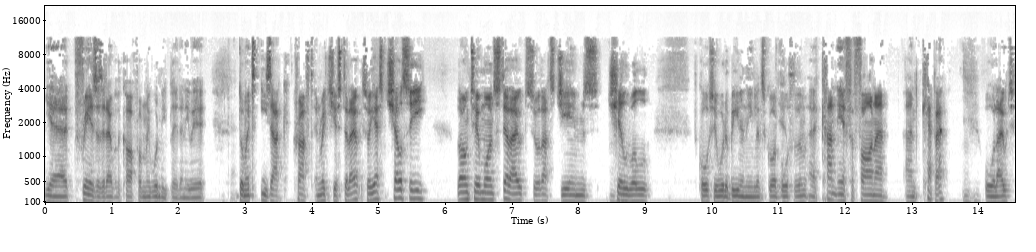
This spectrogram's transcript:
Yeah, Fraser's it out with a calf problem. He wouldn't be played anyway. Dummett, Isak, Krafth, and Ritchie are still out. So yes, Chelsea long term ones still out. So that's James Mm-hmm. Chilwell, of course, who would have been in the England squad, both of them. Uh, Kante, Fofana, and Kepa, Mm-hmm. all out.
